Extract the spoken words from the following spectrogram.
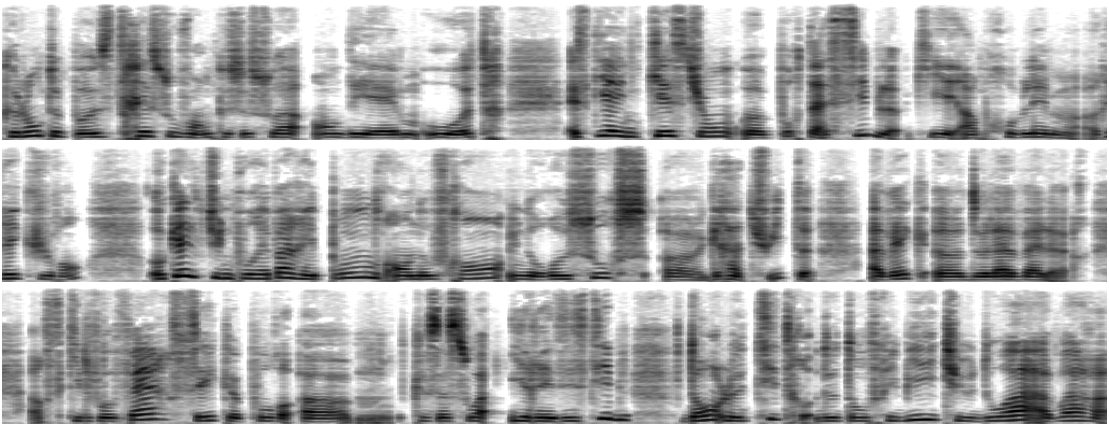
que l'on te pose très souvent, que ce soit en DM ou autre? Est-ce qu'il y a une question euh, pour ta cible qui est un problème récurrent auquel tu ne pourrais pas répondre en offrant une ressource gratuite avec de la valeur? Alors, ce qu'il faut faire, c'est que pour que ça soit irrésistible, dans le titre de ton freebie, tu dois avoir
